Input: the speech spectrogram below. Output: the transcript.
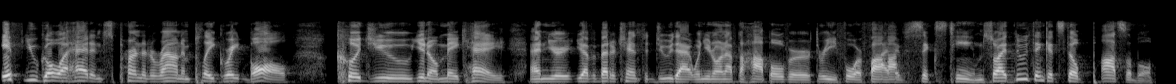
if you go ahead and turn it around and play great ball, could you, you know, make hay? And you're you have a better chance to do that when you don't have to hop over three, four, five, six teams. So I do think it's still possible.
